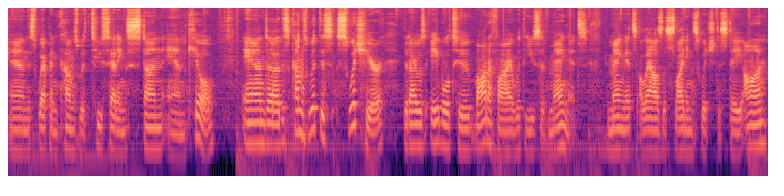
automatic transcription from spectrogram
and this weapon comes with two settings, stun and kill. And uh, this comes with this switch here that I was able to modify with the use of magnets. The magnets allows the sliding switch to stay on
